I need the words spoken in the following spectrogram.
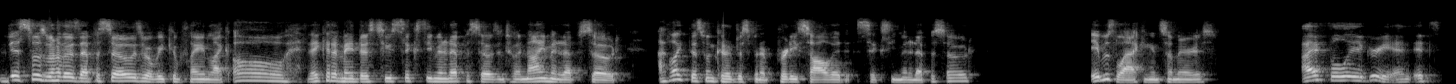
This was one of those episodes where we complain like, oh, they could have made those two 60 minute episodes into a nine minute episode. I feel like this one could have just been a pretty solid 60 minute episode it was lacking in some areas. I fully agree, and it's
